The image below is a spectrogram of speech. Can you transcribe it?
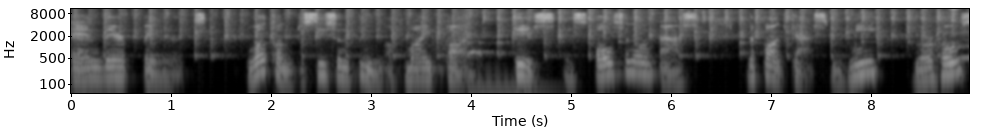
and their parents. Welcome to season 2 of my pod. This is also known as the podcast with me, your host.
